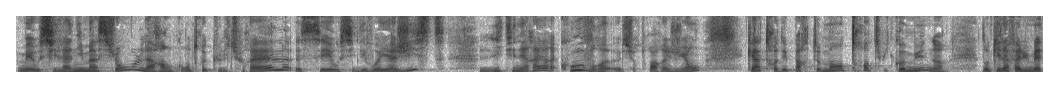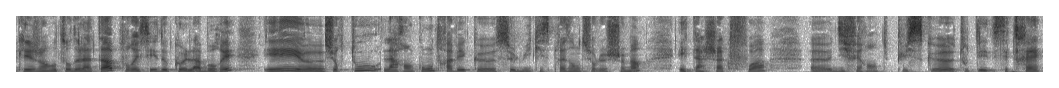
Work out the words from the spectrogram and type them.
mais aussi l'animation, la rencontre culturelle, c'est aussi des voyagistes. L'itinéraire couvre euh, sur trois régions, quatre départements, 38 communes. Donc il a fallu mettre les gens autour de la table pour essayer de collaborer et euh, surtout la rencontre avec euh, celui qui se présente sur le chemin est à chaque fois différente puisque tout est c'est très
